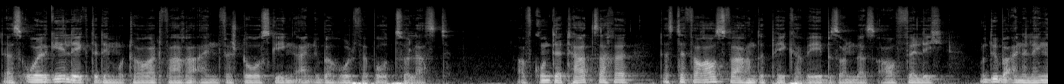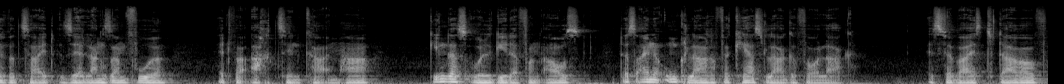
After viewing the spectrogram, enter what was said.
Das OLG legte dem Motorradfahrer einen Verstoß gegen ein Überholverbot zur Last. Aufgrund der Tatsache, dass der vorausfahrende Pkw besonders auffällig und über eine längere Zeit sehr langsam fuhr (etwa 18 km/h), ging das OLG davon aus, dass eine unklare Verkehrslage vorlag. Es verweist darauf,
